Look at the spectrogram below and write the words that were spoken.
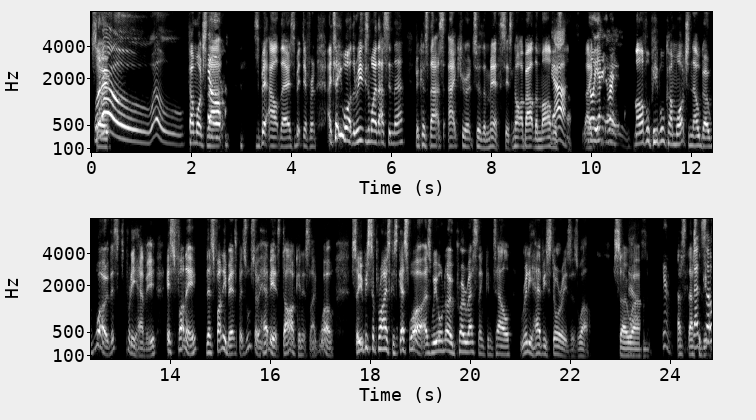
So whoa, whoa. come watch that. It's a bit out there. It's a bit different. I tell you what, the reason why that's in there because that's accurate to the myths. It's not about the Marvel Yeah. stuff. Like, oh yeah, you're right. Marvel people come watch and they'll go, "Whoa, this is pretty heavy. It's funny. There's funny bits, but it's also heavy. It's dark, and it's like, whoa." So you'd be surprised because guess what? As we all know, pro wrestling can tell really heavy stories as well. So Yeah. um, Yeah. that's that's, That's, so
